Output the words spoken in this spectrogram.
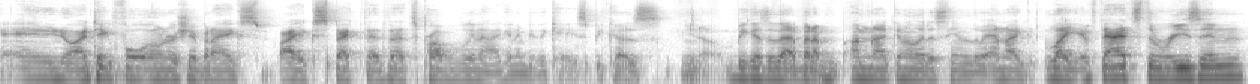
and you know, I take full ownership, and I ex- I expect that that's probably not going to be the case because you know because of that. But I'm I'm not going to let it stand in the way. I'm like like if that's the reason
